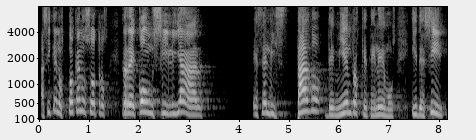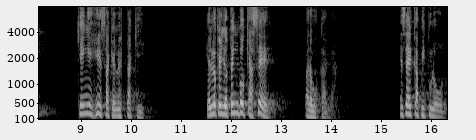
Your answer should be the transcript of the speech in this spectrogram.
Así que nos toca a nosotros reconciliar ese listado de miembros que tenemos y decir, ¿quién es esa que no está aquí? ¿Qué es lo que yo tengo que hacer para buscarla? Ese es el capítulo 1.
